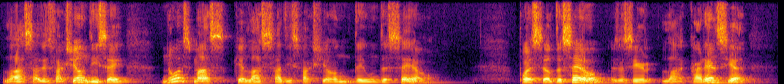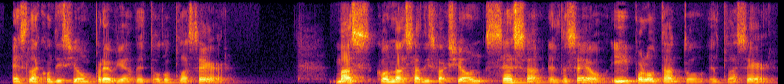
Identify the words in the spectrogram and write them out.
La satisfacción, dice, no es más que la satisfacción de un deseo, pues el deseo, es decir, la carencia, es la condición previa de todo placer. Mas con la satisfacción cesa el deseo y por lo tanto el placer.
